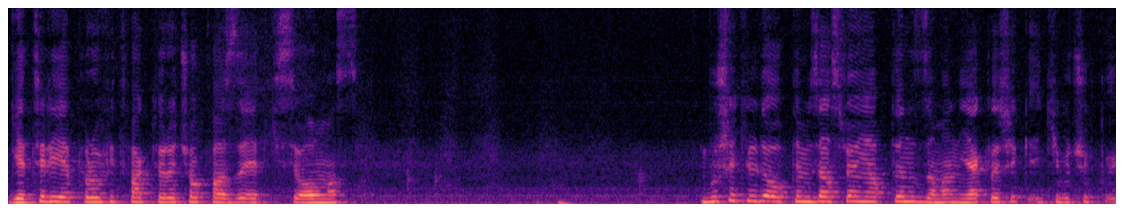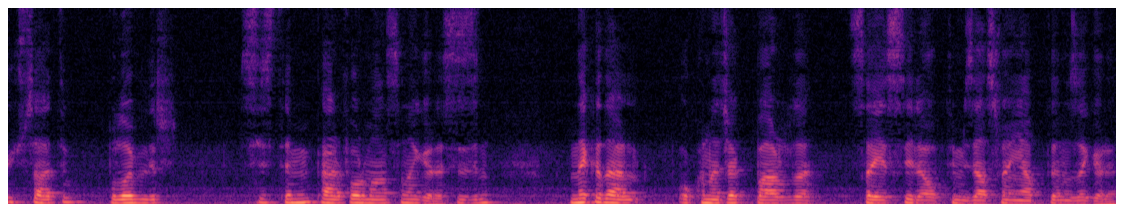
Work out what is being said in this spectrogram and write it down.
Getiriye, profit faktöre çok fazla etkisi olmaz. Bu şekilde optimizasyon yaptığınız zaman yaklaşık 2,5-3 saati bulabilir. Sistemin performansına göre sizin ne kadar okunacak barlı sayısıyla optimizasyon yaptığınıza göre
